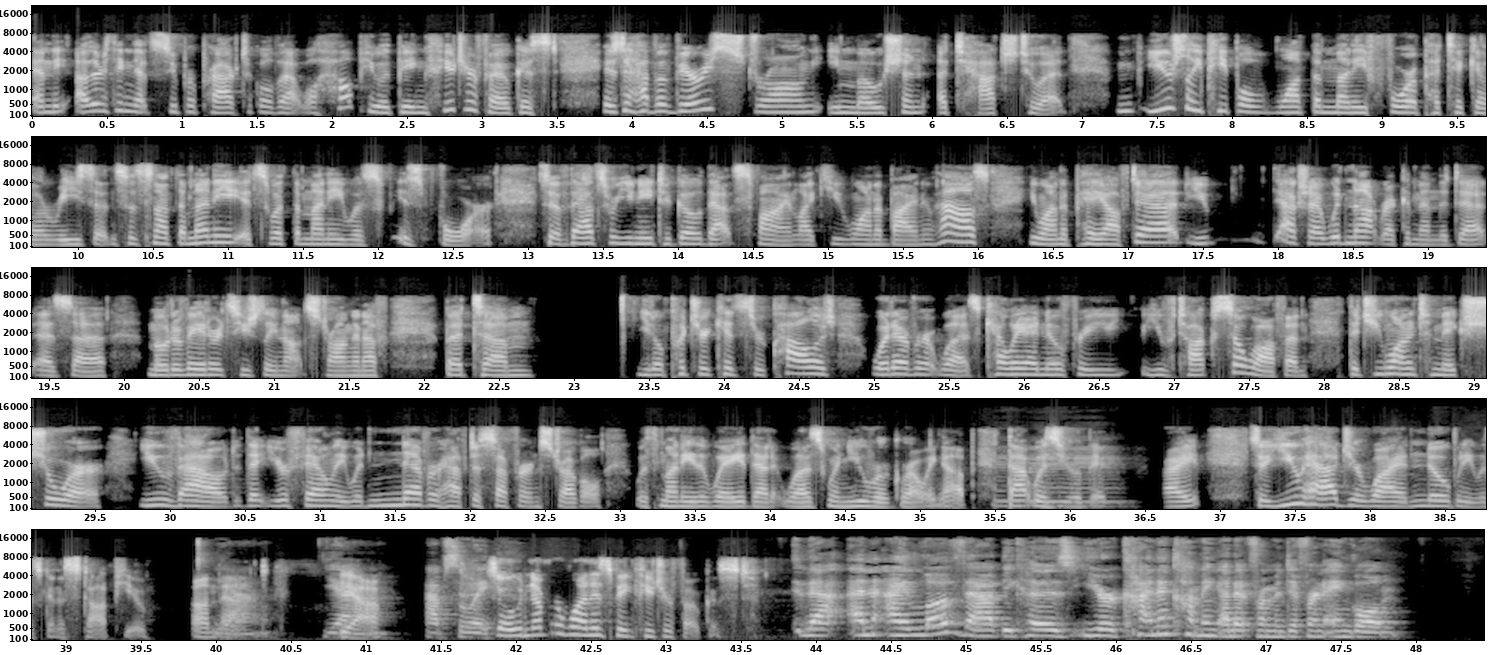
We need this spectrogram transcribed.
And the other thing that's super practical that will help you with being future focused is to have a very strong emotion attached to it. Usually people want the money for a particular reason. So it's not the money, it's what the money was is for. So if that's where you need to go, that's fine. Like you want to buy a new house, you want to pay off debt, you actually, I would not recommend the debt as a motivator. It's usually not strong enough. But um, you know, put your kids through college, whatever it was. Kelly, I know for you, you've talked so often that you wanted to make sure you vowed that your family would never have to suffer and struggle with money the way that it was when you were growing up. Mm-hmm. That was your big, mm-hmm. right? So you had your why and nobody was going to stop you on yeah. that. Yeah. yeah. Absolutely. So number one is being future focused. That and I love that because you're kind of coming at it from a different angle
